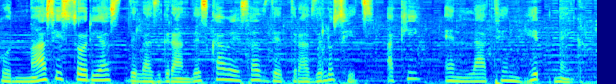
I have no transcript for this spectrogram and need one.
con más historias de las grandes cabezas detrás de los hits, aquí en Latin Hitmaker.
